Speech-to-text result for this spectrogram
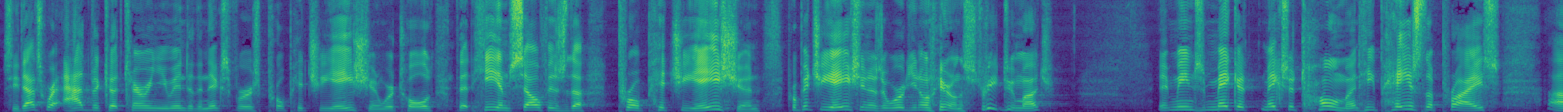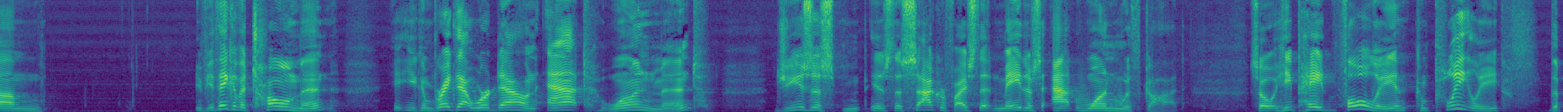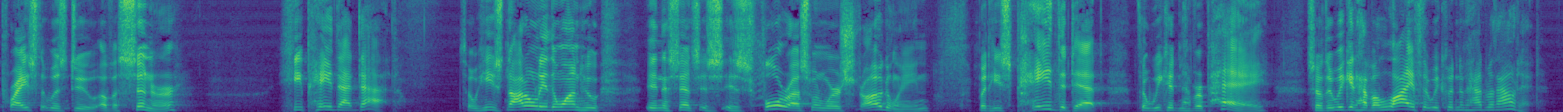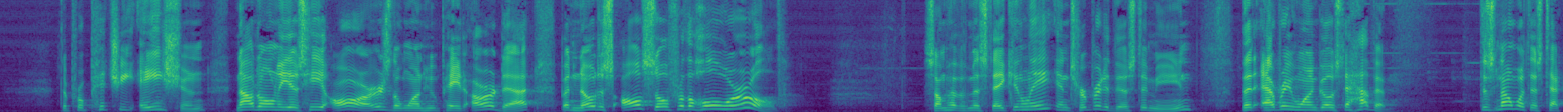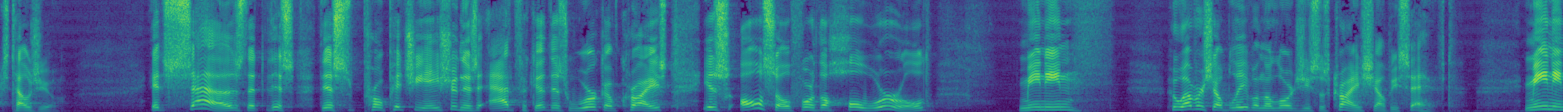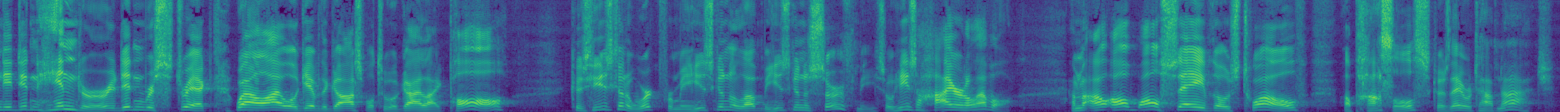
See, that's where advocate carrying you into the next verse, propitiation. We're told that he himself is the propitiation. Propitiation is a word you don't hear on the street too much. It means make it, makes atonement. He pays the price. Um, if you think of atonement, you can break that word down at one meant. Jesus is the sacrifice that made us at one with God. So he paid fully, completely, the price that was due of a sinner. He paid that debt. So he's not only the one who, in a sense, is, is for us when we're struggling, but he's paid the debt that we could never pay so that we could have a life that we couldn't have had without it the propitiation, not only is he ours, the one who paid our debt, but notice also for the whole world. Some have mistakenly interpreted this to mean that everyone goes to heaven. This is not what this text tells you. It says that this, this propitiation, this advocate, this work of Christ is also for the whole world, meaning whoever shall believe on the Lord Jesus Christ shall be saved meaning it didn't hinder, it didn't restrict, well, I will give the gospel to a guy like Paul because he's going to work for me, he's going to love me, he's going to serve me. So he's a higher level. i will I'll, I'll save those 12 apostles because they were top notch.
